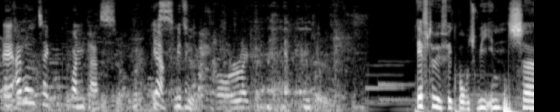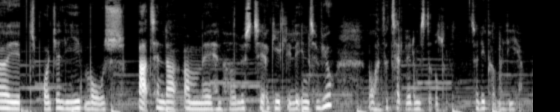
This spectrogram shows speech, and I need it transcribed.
Uh, I will take one glass. Yes, me too. All right then. Thank you. Efter vi fik vores vin, så øh, spurgte jeg lige vores bartender, om øh, han havde lyst til at give et lille interview, hvor han fortalte lidt om stedet. Så det kommer lige her.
